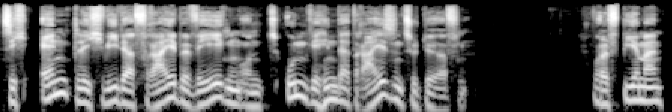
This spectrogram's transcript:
sich endlich wieder frei bewegen und ungehindert reisen zu dürfen. Wolf Biermann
